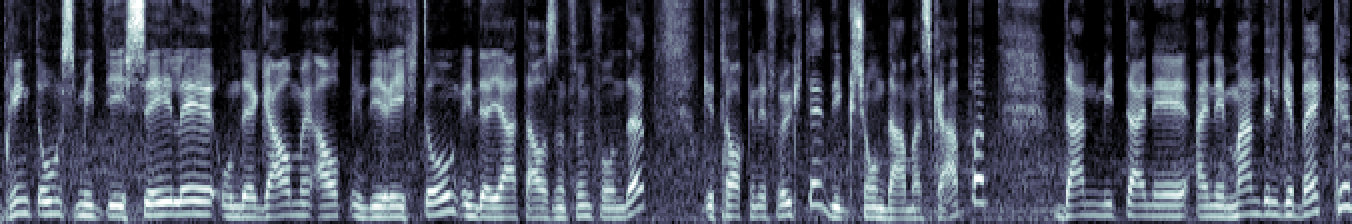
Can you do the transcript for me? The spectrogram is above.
bringt uns mit die Seele und der Gaumen auch in die Richtung in der Jahr 1500. Getrocknete Früchte, die es schon damals gab. Dann mit eine, eine Mandelgebäck,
